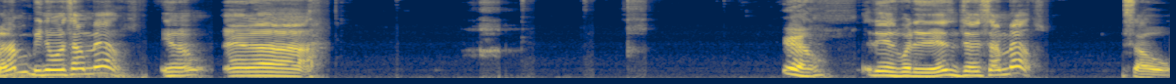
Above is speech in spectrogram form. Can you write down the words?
but I'm gonna be doing something else. You know, and uh, you know, it is what it is until it's something else. So,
